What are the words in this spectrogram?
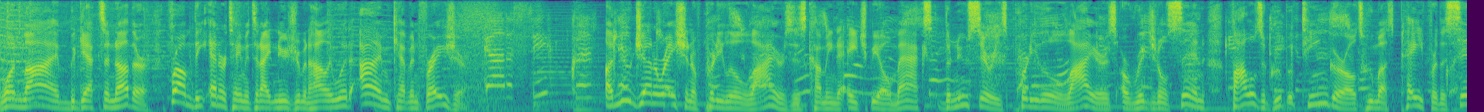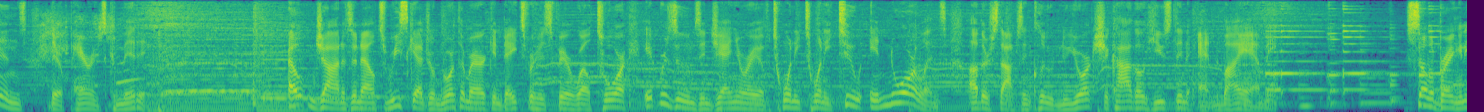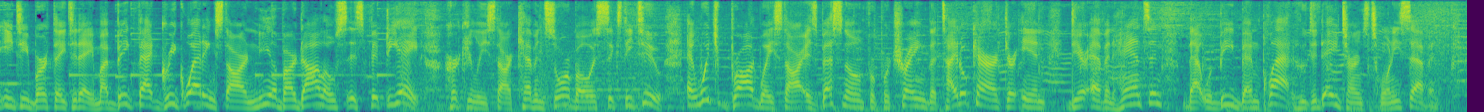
One live begets another. From the Entertainment Tonight newsroom in Hollywood, I'm Kevin Frazier. A new generation of Pretty Little Liars is coming to HBO Max. The new series, Pretty Little Liars Original Sin, follows a group of teen girls who must pay for the sins their parents committed. Elton John has announced rescheduled North American dates for his farewell tour. It resumes in January of 2022 in New Orleans. Other stops include New York, Chicago, Houston, and Miami. Celebrating an ET birthday today, my big fat Greek wedding star Nia Vardalos is 58, Hercules star Kevin Sorbo is 62, and which Broadway star is best known for portraying the title character in Dear Evan Hansen? That would be Ben Platt, who today turns 27.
